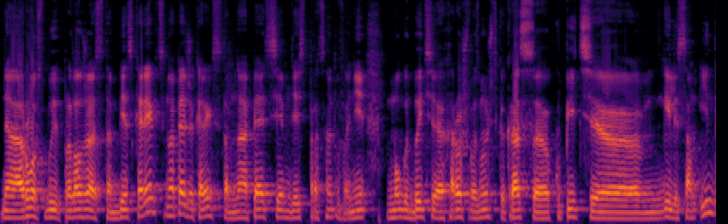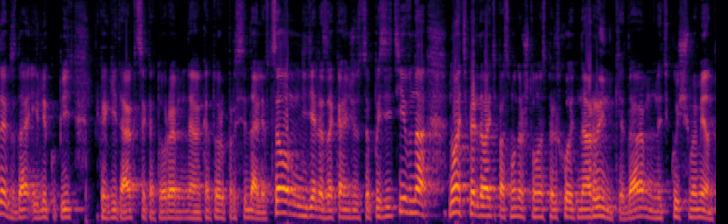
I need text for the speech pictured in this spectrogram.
рост будет продолжаться там без без коррекции, но опять же коррекции там на 5, 7, 10 процентов они могут быть э, хорошей возможностью как раз э, купить э, или сам индекс, да, или купить какие-то акции, которые, которые проседали. В целом неделя заканчивается позитивно. Ну а теперь давайте посмотрим, что у нас происходит на рынке да, на текущий момент.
